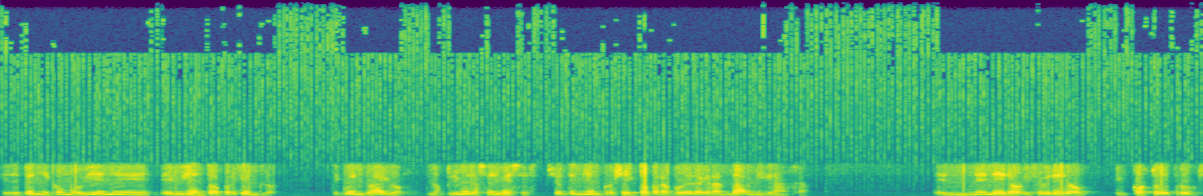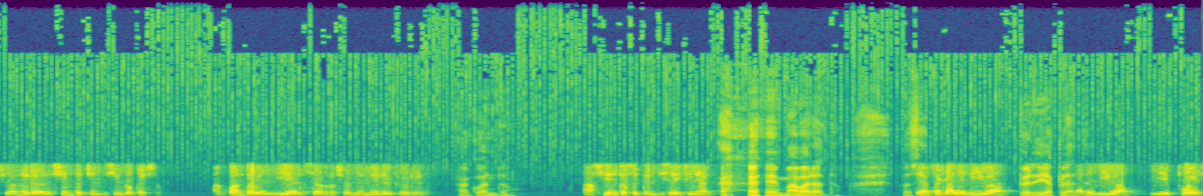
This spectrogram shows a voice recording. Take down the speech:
que depende cómo viene el viento, por ejemplo, te cuento algo, los primeros seis meses yo tenía un proyecto para poder agrandar mi granja en enero y febrero el costo de producción era de 185 pesos. ¿A cuánto vendía el cerdo yo en enero y febrero? ¿A cuánto? A 176 final. es más barato. O, sea, sacarle el IVA. Perdías plata. Sacarle el IVA y después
